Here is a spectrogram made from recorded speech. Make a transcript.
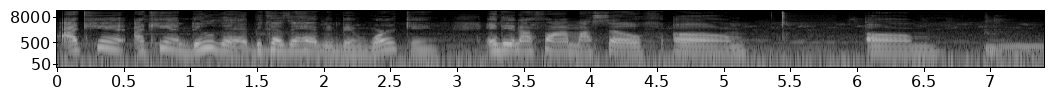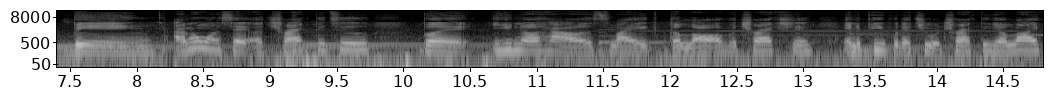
I can't, I can't do that because they haven't been working. And then I find myself, um, um, being I don't want to say attracted to, but you know how it's like the law of attraction and the people that you attract in your life,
